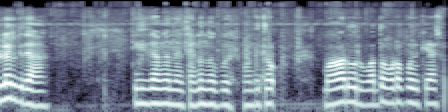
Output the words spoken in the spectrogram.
உள்ளே இருக்குதா? இதுதாங்க அந்த தென்னந்தோப்பு. வந்துட்டோம். மாடு ஒரு உத உடப்போது போகுது கேஸ்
